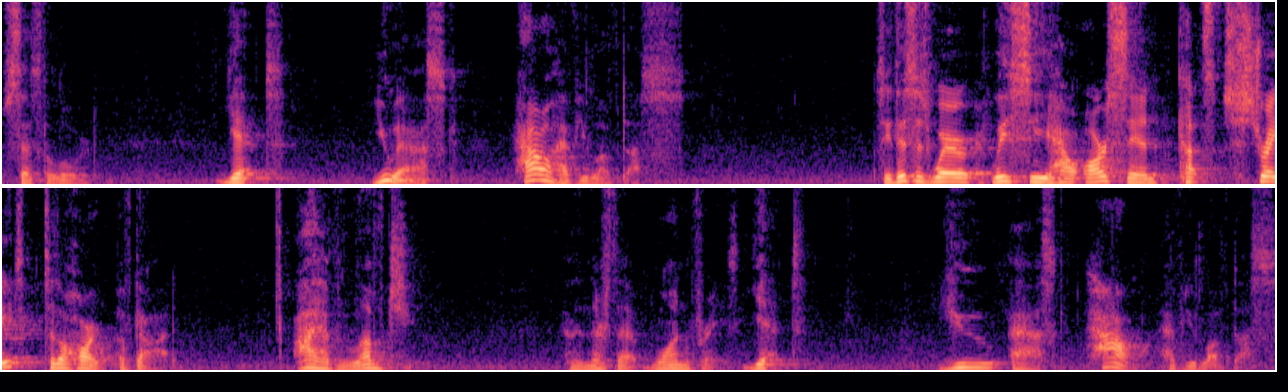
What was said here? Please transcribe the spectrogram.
says the Lord. Yet you ask, How have you loved us? See, this is where we see how our sin cuts straight to the heart of God. I have loved you. And then there's that one phrase, yet you ask, How have you loved us?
